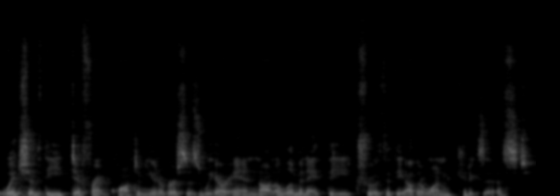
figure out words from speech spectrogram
which of the different quantum universes we are in, not eliminate the truth that the other one could exist.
